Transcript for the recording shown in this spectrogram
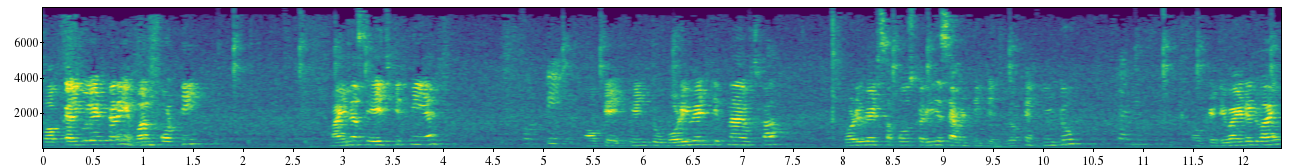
तो आप कैलकुलेट करें 140 माइनस एज कितनी है? ओके इनटू बॉडी वेट कितना है उसका? बॉडी वेट सपोज़ करिए 70 K G okay into okay divided by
